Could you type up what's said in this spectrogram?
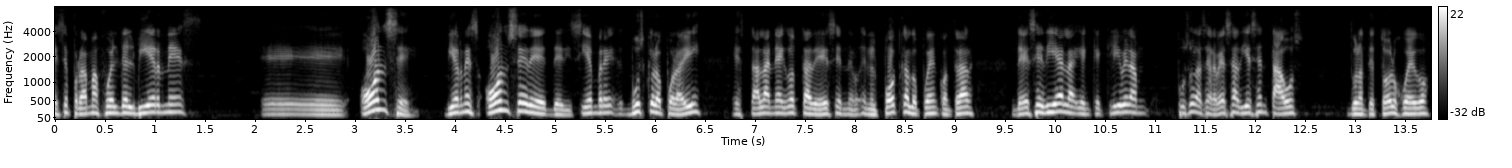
ese programa fue el del viernes 11, eh, viernes 11 de, diciembre, búsquelo por ahí, está la anécdota de ese, en el, podcast lo puede encontrar, de ese día en que Cleveland puso la cerveza a 10 centavos durante todo el juego,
